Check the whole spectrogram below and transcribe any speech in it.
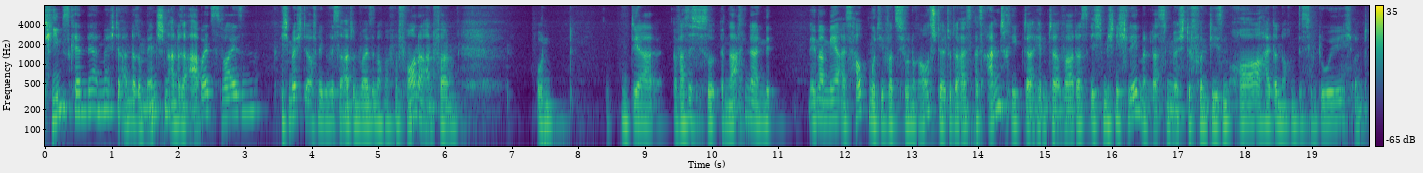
Teams kennenlernen möchte, andere Menschen, andere Arbeitsweisen. Ich möchte auf eine gewisse Art und Weise nochmal von vorne anfangen. Und der, was ich so im Nachhinein mit immer mehr als Hauptmotivation rausstellt oder als, als Antrieb dahinter war, dass ich mich nicht lähmen lassen möchte von diesem, oh, halt dann noch ein bisschen durch und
